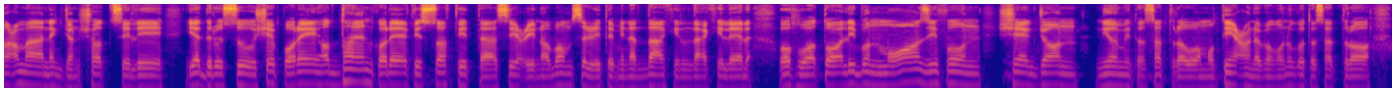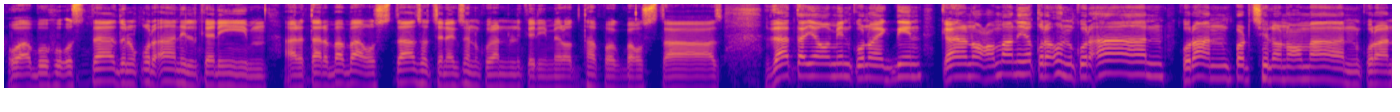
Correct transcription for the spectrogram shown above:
নমান একজন সৎ ছেলে। ইয়াদরুসু, সে পরে অধ্যয়ন করে ফিসফিতা সিরি নবম শ্রেণীতে মিনাদ দাখিল দাখিলের। ওহুয়া তলিবুন মোয়াজিফুন সে একজন নিয়মিত ছাত্র ও মতিয়ান এবং অনুগত ছাত্র। ও আবুহু উস্তাদুল কোরআনিল করিম, আর তার বাবা ওস্তাজ হচ্ছেন একজন কোরআনুল করিমের অধ্যাপক বা ওস্তাজ দা কোন কোনো একদিন কেন অমান কোরআন কোরআন কোরআন পড়ছিল নমান, কোরআন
